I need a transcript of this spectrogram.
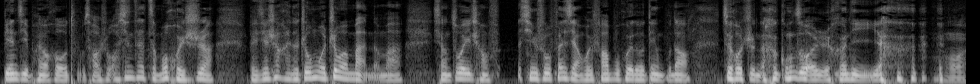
编辑朋友和我吐槽说：“哦，现在怎么回事啊？北京、上海的周末这么满的吗？想做一场新书分享会、发布会都订不到，最后只能工作日，和你一样。哇，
